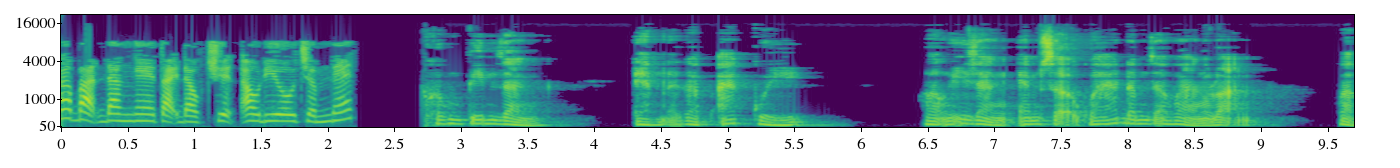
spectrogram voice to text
Các bạn đang nghe tại đọc chuyện audio.net Không tin rằng em đã gặp ác quỷ. Họ nghĩ rằng em sợ quá, đâm ra hoảng loạn, Hoặc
